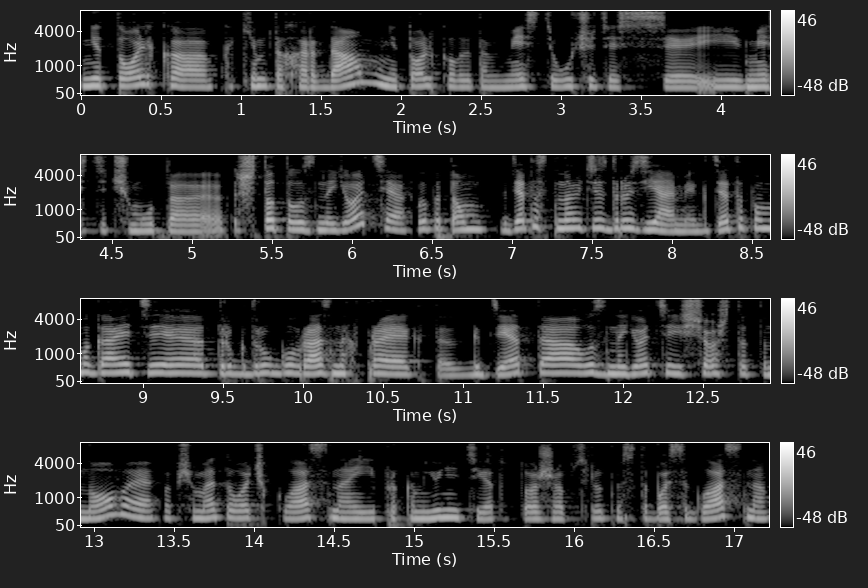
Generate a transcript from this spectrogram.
не только каким-то хардам, не только вы там вместе учитесь и вместе чему-то что-то узнаете, вы потом где-то становитесь друзьями, где-то помогаете друг другу в разных проектах, где-то узнаете еще что-то новое. В общем, это очень классно, и про комьюнити я тут тоже абсолютно с тобой согласна.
